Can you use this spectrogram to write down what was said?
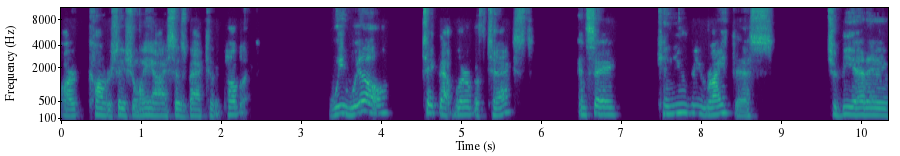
our conversational AI says back to the public. We will take that blurb of text and say, can you rewrite this to be at a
